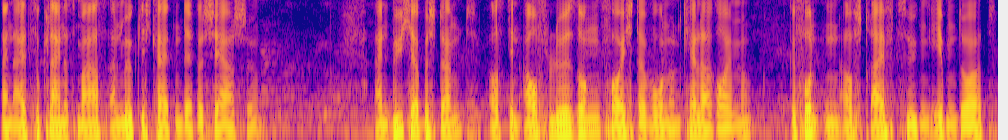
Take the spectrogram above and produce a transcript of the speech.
Ein allzu kleines Maß an Möglichkeiten der Recherche ein Bücherbestand aus den Auflösungen feuchter Wohn- und Kellerräume, gefunden auf Streifzügen eben dort,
